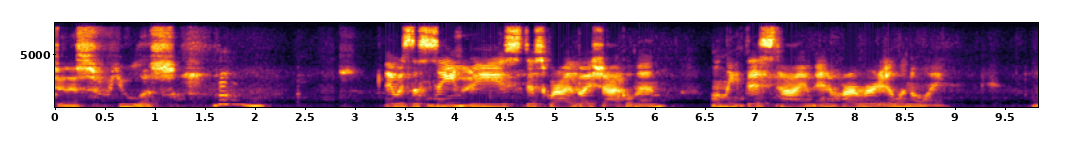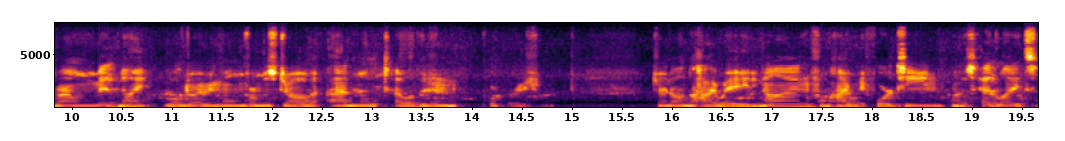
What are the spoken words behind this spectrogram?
Dennis Fewless It was the same See? beast described by Schackelman, only this time in Harvard, Illinois. around midnight while driving home from his job at Admiral Television Corporation. Turned on the Highway 89 from Highway 14 when his headlights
